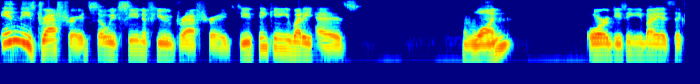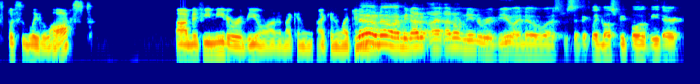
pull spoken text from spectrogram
In these draft trades, so we've seen a few draft trades. Do you think anybody has won, or do you think anybody has explicitly lost? Um, if you need a review on them, I can I can let you. No, know. no. I mean, I don't. I, I don't need a review. I know uh, specifically most people have either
